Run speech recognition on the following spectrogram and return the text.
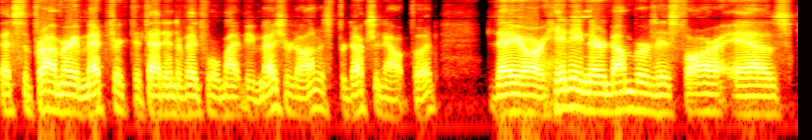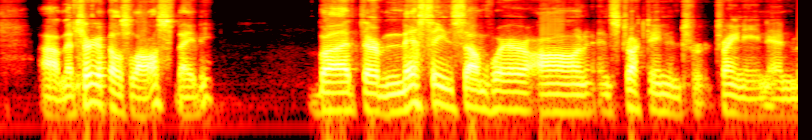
That's the primary metric that that individual might be measured on is production output. They are hitting their numbers as far as uh, materials loss, maybe, but they're missing somewhere on instructing and tr- training and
